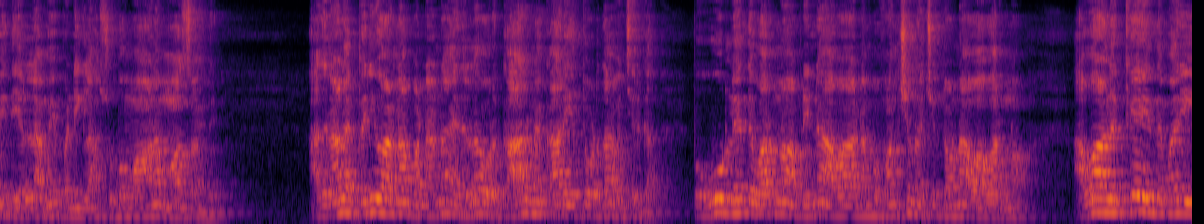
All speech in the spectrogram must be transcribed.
மீதி எல்லாமே பண்ணிக்கலாம். சுபமான மாதம் இது. அதனால் பெரியவா என்ன பண்ணான்னா இதெல்லாம் ஒரு காரண காரியத்தோடு தான் வச்சுருக்கா. இப்போ ஊர்லேருந்து வரணும் அப்படின்னா அவள் நம்ம ஃபங்க்ஷன் வச்சுட்டோன்னா அவள் வரணும். அவளுக்கு இந்த மாதிரி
